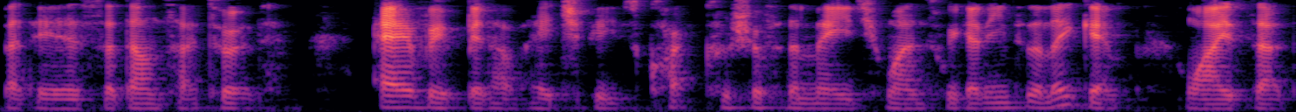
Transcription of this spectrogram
But there's a downside to it. Every bit of HP is quite crucial for the mage once we get into the late game. Why is that?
